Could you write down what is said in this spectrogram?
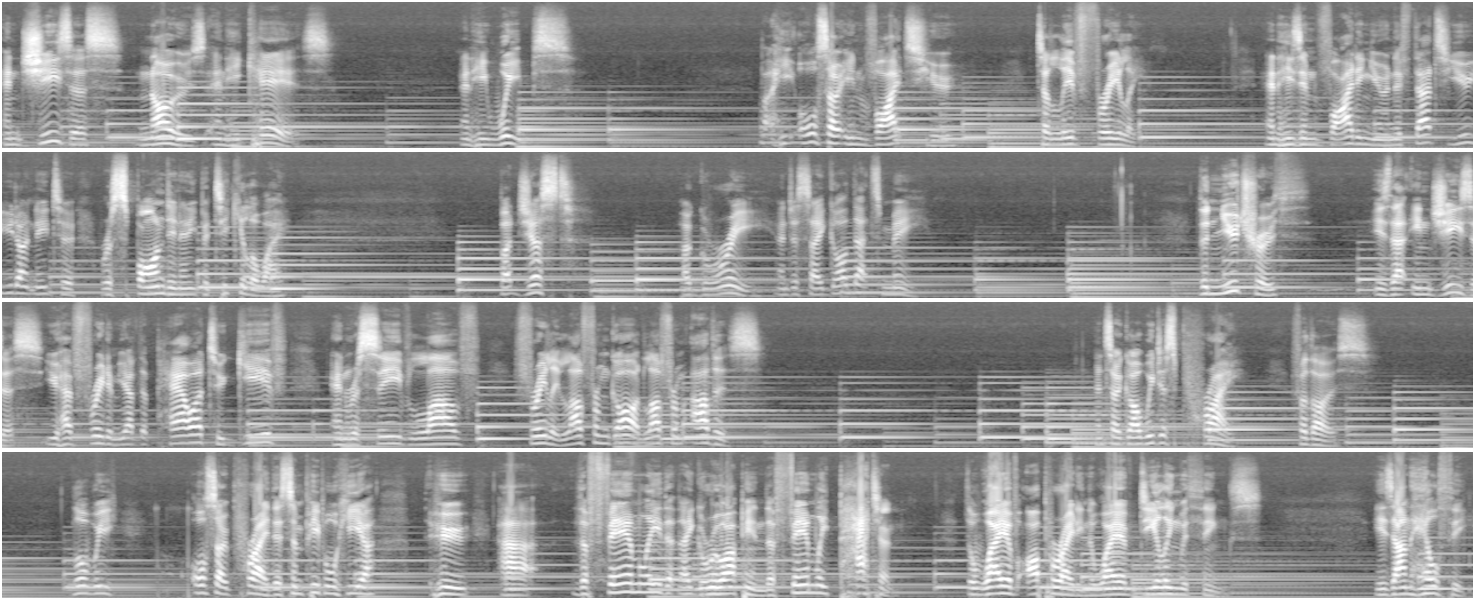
And Jesus knows and he cares and he weeps. But he also invites you to live freely. And He's inviting you. And if that's you, you don't need to respond in any particular way, but just agree and just say, God, that's me. The new truth is that in Jesus, you have freedom. You have the power to give and receive love freely love from God, love from others. And so, God, we just pray for those. Lord, we also pray. There's some people here who, uh, the family that they grew up in, the family pattern, the way of operating, the way of dealing with things is unhealthy.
